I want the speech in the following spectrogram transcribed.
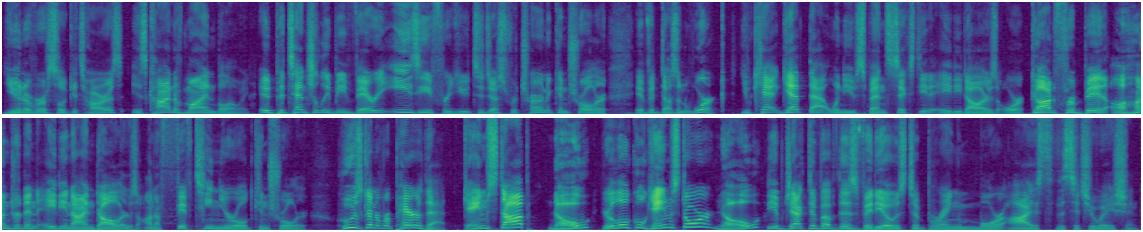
universal guitars is kind of mind blowing. It'd potentially be very easy for you to just return a controller if it doesn't work. You can't get that when you spend 60 to $80 or, God forbid, $189 on a 15 year old controller. Who's going to repair that? GameStop? No. Your local game store? No. The objective of this video is to bring more eyes to the situation.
